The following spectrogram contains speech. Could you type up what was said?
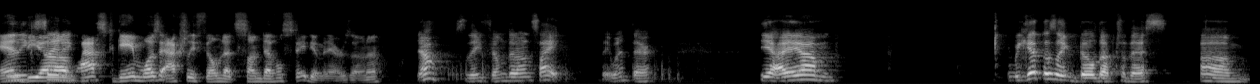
And Really the uh, last game was actually filmed at Sun Devil Stadium in Arizona. Yeah, so they filmed it on site. They went there. Yeah, I um we get this like build up to this. Um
